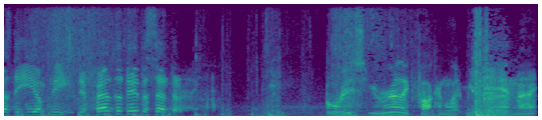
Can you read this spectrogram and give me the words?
Has the EMP. Defend the data center. Boys, you really fucking let me in, mate.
